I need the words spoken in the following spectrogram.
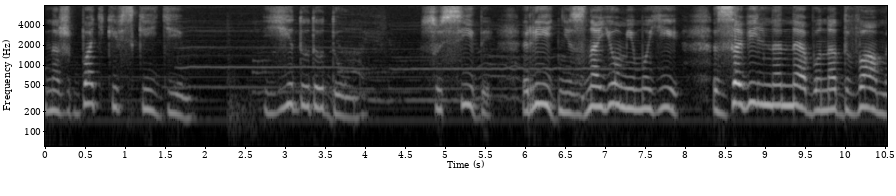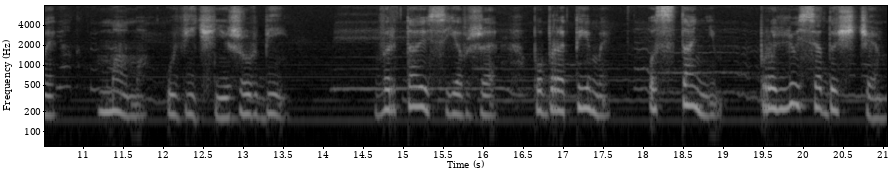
наш батьківський дім. Їду додому. Сусіди, рідні, знайомі мої, за вільне небо над вами, мама у вічній журбі. Вертаюсь я вже, побратими, останнім пролюся дощем.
